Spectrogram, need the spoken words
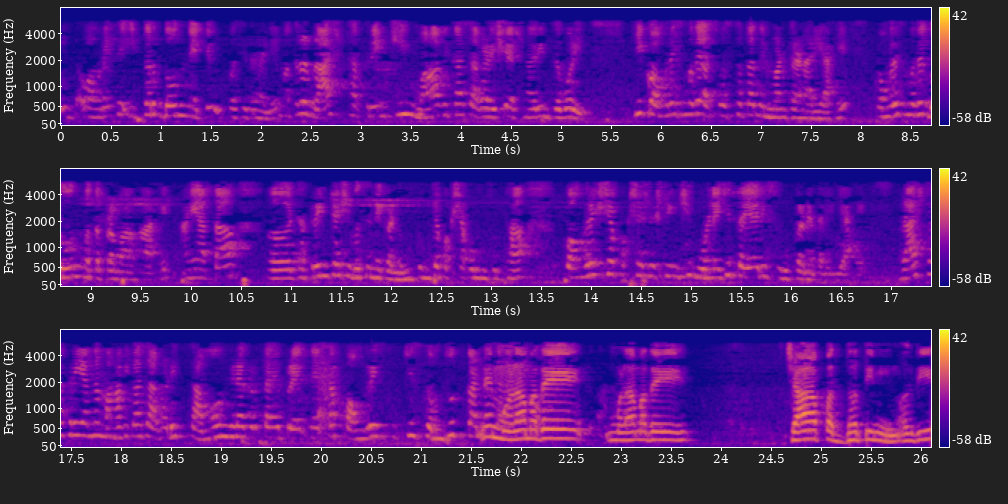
काँग्रेसचे इतर दोन नेते उपस्थित राहिले. मात्र राज ठाकरेंची महाविकास आघाडीशी असणारी जवळी ही काँग्रेसमध्ये अस्वस्थता निर्माण करणारी आहे. काँग्रेसमध्ये दोन मतप्रवाह आहेत. आणि आता ठाकरेंच्या शिवसेनेकडून तुमच्या पक्षाकडून सुद्धा काँग्रेसच्या पक्षश्रेष्ठींशी बोलण्याची तयारी सुरू करण्यात आलेली आहे. राज ठाकरे यांना महाविकास आघाडीत सामावून घेण्याकरता हे प्रयत्न आहेत का? काँग्रेसची समजूत काढणे मुळामध्ये मुळामध्ये ज्या पद्धतीने अगदी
